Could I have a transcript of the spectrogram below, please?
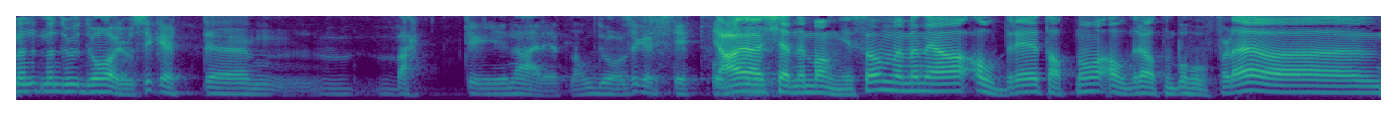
Men, men du, du har jo sikkert eh, vært i nærheten av Du har sikkert sett folk Ja, jeg kjenner mange som, men jeg har aldri tatt noe, aldri hatt noe behov for det. Og,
